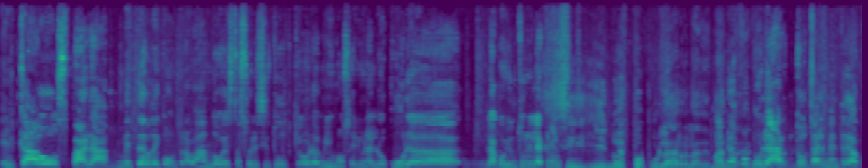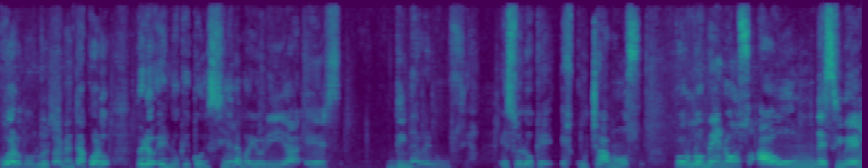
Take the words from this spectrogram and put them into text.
el caos para meter de contrabando esta solicitud, que ahora mismo sería una locura, dada la coyuntura y la crisis. Sí, y no es popular la demanda. no es popular, totalmente de acuerdo, totalmente de acuerdo. Pero en lo que coincide la mayoría es Dina renuncia. Eso es lo que escuchamos, por lo menos a un decibel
